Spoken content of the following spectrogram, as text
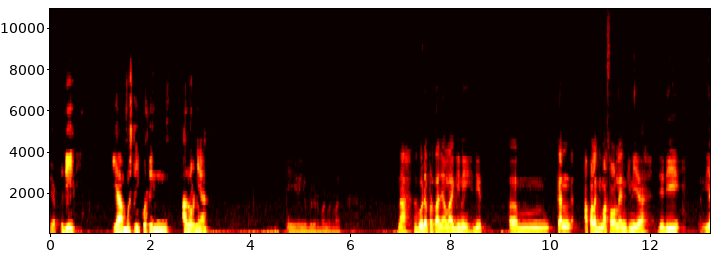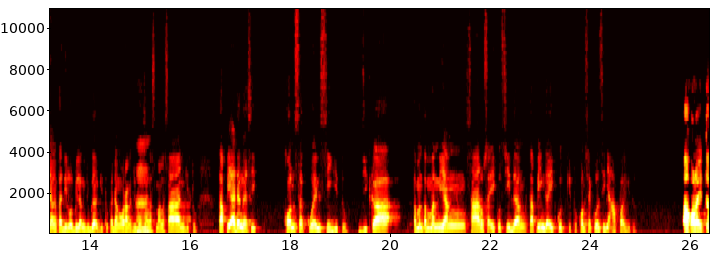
Yep. Jadi ya mesti ikutin alurnya. Iya, iya benar banget. Nah, gue ada pertanyaan lagi nih, Dit. Um, kan apalagi masa online gini ya. Jadi yang tadi lo bilang juga gitu kadang orang juga hmm. malas-malesan gitu tapi ada nggak sih konsekuensi gitu jika teman-teman yang seharusnya ikut sidang tapi nggak ikut gitu konsekuensinya apa gitu oh kalau itu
